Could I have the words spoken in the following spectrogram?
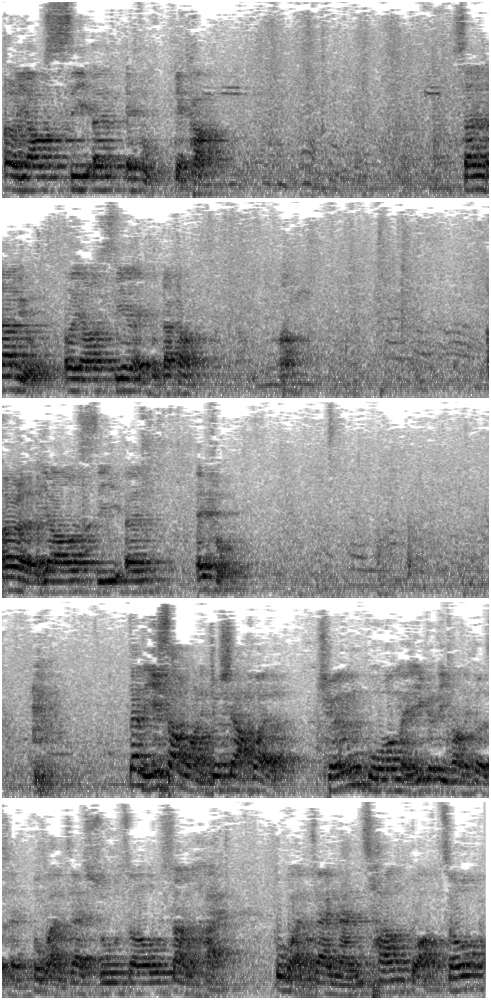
二幺 c n f 点 com，三 w 二幺 c n f 点 com，啊，二幺 c n f，但你一上网你就吓坏了，全国每一个地方的课程，不管在苏州、上海，不管在南昌、广州，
